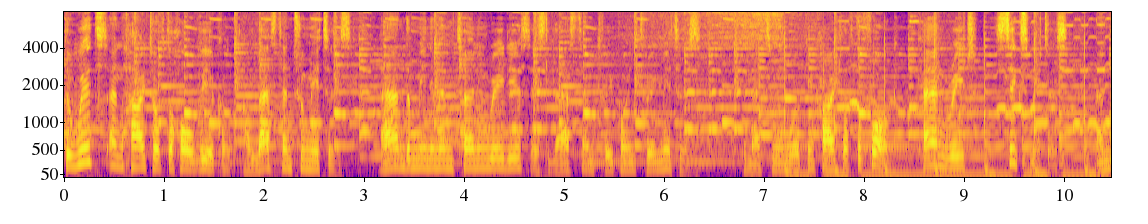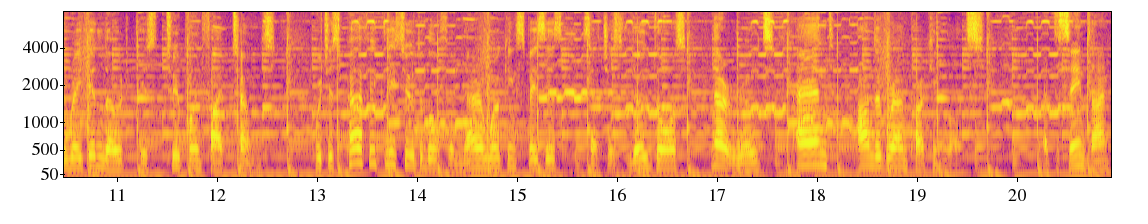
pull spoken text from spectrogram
The width and height of the whole vehicle are less than 2 meters and the minimum turning radius is less than 3.3 meters. The maximum working height of the fork can reach 6 meters and the rated load is 2.5 tons, which is perfectly suitable for narrow working spaces such as low doors, narrow roads and underground parking lots. At the same time,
